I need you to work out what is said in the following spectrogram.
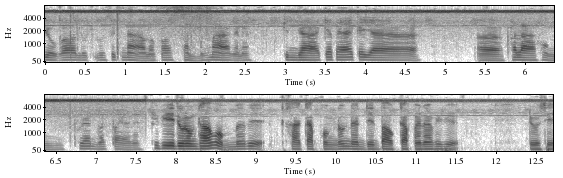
อยู่ๆก็รู้รู้สึกหนาวแล้วก็สั่นมากๆนะ กินยาแก้แพ้แก้ยาเอ่อพาราของเพื่อนวัดไปนะ พี่ๆดูรองเท้าผมนะพี่ขากลับคงต้องเดินดินเปล่ากลับนะพี่ๆดูสิ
